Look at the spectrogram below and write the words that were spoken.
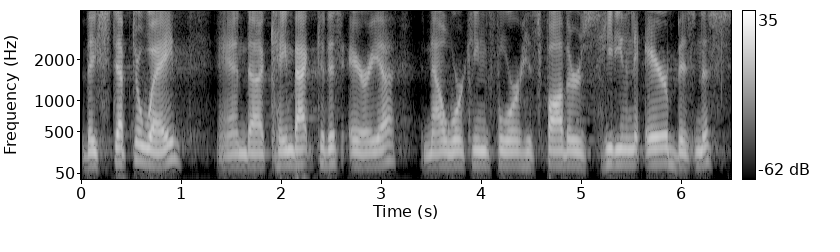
They stepped away and uh, came back to this area, now working for his father's heating and air business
